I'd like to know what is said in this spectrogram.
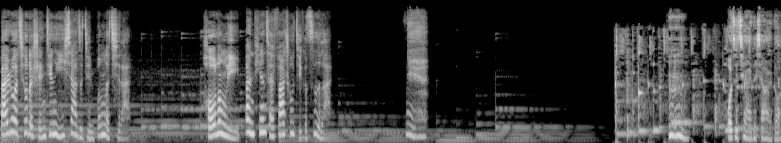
白若秋的神经一下子紧绷了起来。喉咙里半天才发出几个字来。你，嗯嗯，我最亲爱的小耳朵，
